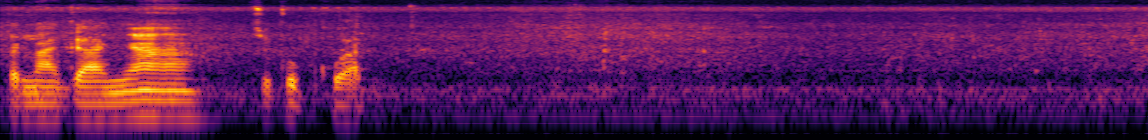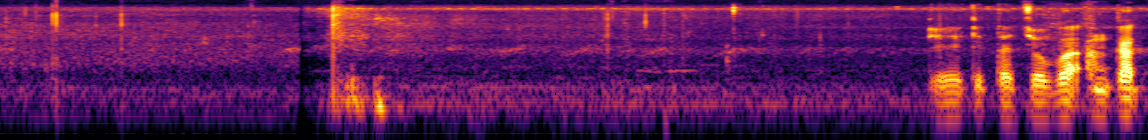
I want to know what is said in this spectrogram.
tenaganya cukup kuat Oke, kita coba angkat.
